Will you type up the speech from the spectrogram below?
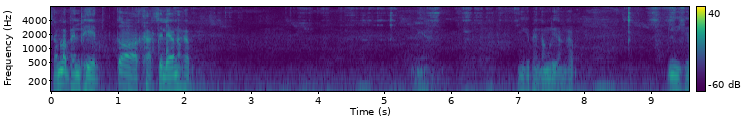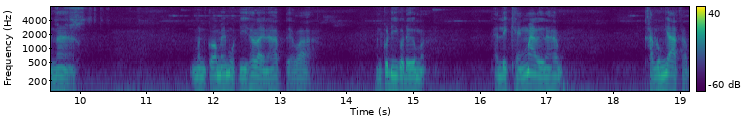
สำหรับแผ่นเพจก็ขัดเสร็จแล้วนะครับ เนี่ย นี่คือแผ่นทองเหลืองครับ นี่คือหน้า มันก็ไม่หมดดีเท่าไหร่นะครับ แต่ว่ามันก็ดีกว่าเดิมอะ แผ่นเหล็กแข็งมากเลยนะครับ ขัดลงยากครับ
